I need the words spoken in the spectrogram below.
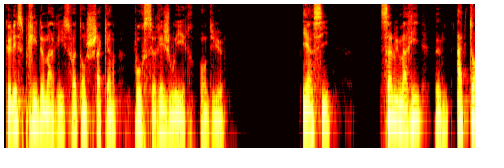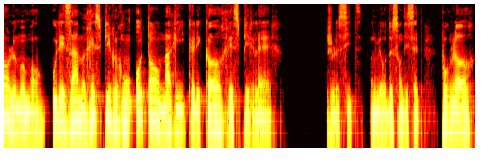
que l'esprit de Marie soit en chacun pour se réjouir en Dieu. Et ainsi, Saint Louis-Marie euh, attend le moment où les âmes respireront autant Marie que les corps respirent l'air. Je le cite au numéro 217. Pour lors,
